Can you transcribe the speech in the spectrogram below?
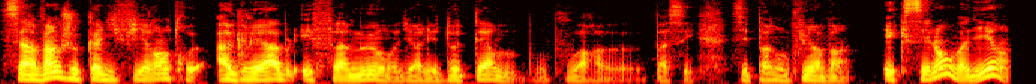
C'est un vin que je qualifierais entre agréable et fameux, on va dire les deux termes pour pouvoir euh, passer. C'est pas non plus un vin excellent, on va dire.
